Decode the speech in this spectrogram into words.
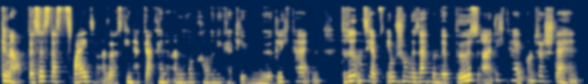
genau, das ist das Zweite. Also das Kind hat gar keine anderen kommunikativen Möglichkeiten. Drittens, ich habe es eben schon gesagt, wenn wir Bösartigkeit unterstellen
